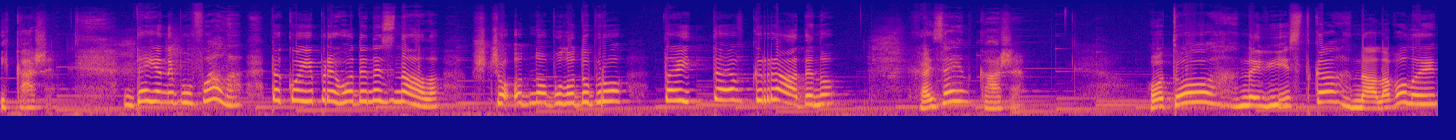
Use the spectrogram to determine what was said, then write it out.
І каже де я не бувала, такої пригоди не знала, що одно було добро, та й те вкрадено. Хазяїн каже Ото невістка гнала воли,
